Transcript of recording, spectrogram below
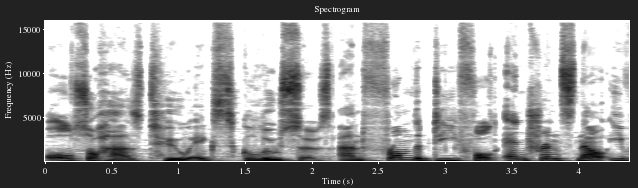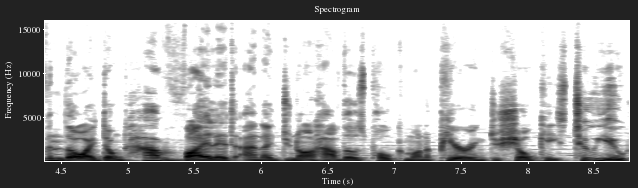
also has two exclusives. And from the default entrance, now even though I don't have Violet and I do not have those Pokemon appearing to showcase to you,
